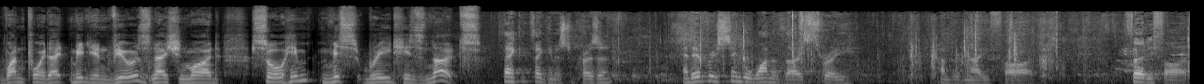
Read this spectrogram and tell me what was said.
1.8 million viewers nationwide saw him misread his notes. Thank, thank you, Mr. President. And every single one of those 385, 35,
